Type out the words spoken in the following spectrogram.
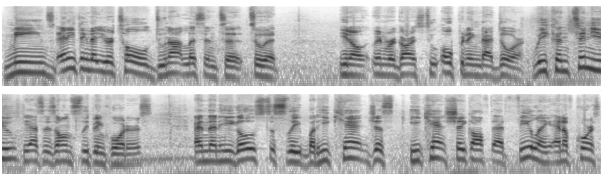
means. Anything that you're told, do not listen to, to it. You know, in regards to opening that door. We continue. He has his own sleeping quarters and then he goes to sleep, but he can't just he can't shake off that feeling. And of course,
